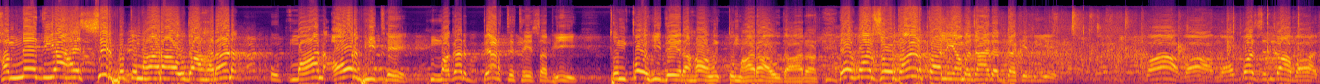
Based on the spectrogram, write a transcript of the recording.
हमने दिया है सिर्फ़ तुम्हारा उदाहरण। उपमान और भी थे, मगर व्यर्थ थे सभी। तुमको ही दे रहा हूँ तुम्हारा उदाहरण। एक बार जोरदार तालियाँ बजाए रद्दा के लिए। वाह वाह, मोहब्बत जिंदाबाद।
